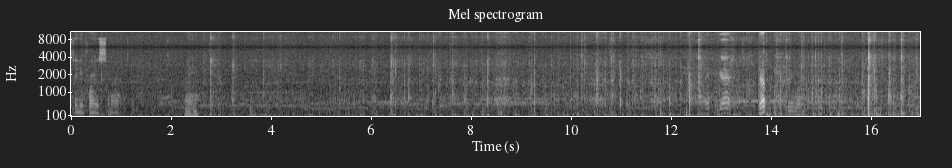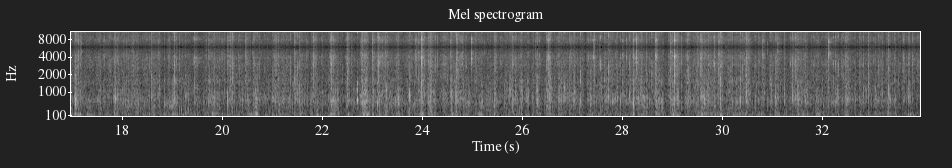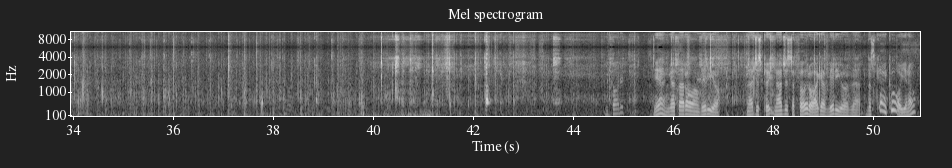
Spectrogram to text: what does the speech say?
thing in front is small. Mm-hmm. Thank you guys. Yep. You caught it? Yeah, you got that all on video. Not just not just a photo. I got video of that. That's kind of cool, you know.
